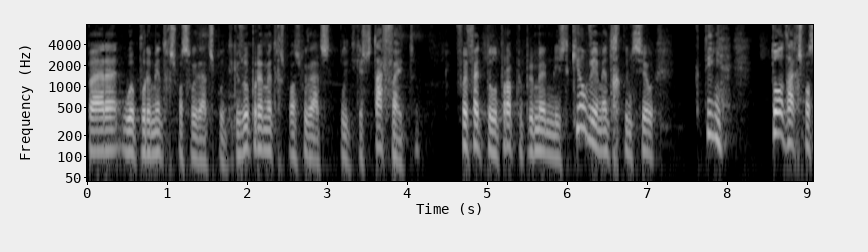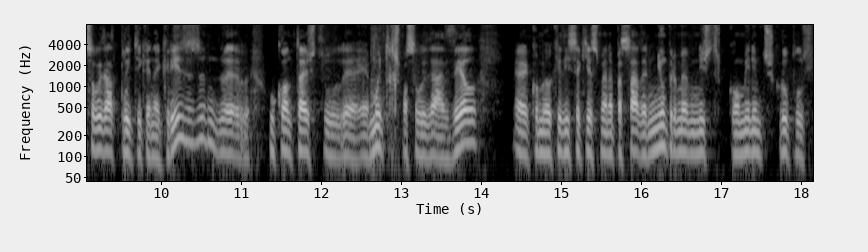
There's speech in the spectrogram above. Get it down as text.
para o apuramento de responsabilidades políticas. O apuramento de responsabilidades políticas está feito, foi feito pelo próprio primeiro-ministro, que obviamente reconheceu que tinha toda a responsabilidade política na crise, uh, o contexto é, é muito responsabilidade dele como eu disse aqui a semana passada, nenhum Primeiro-Ministro com o mínimo de escrúpulos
